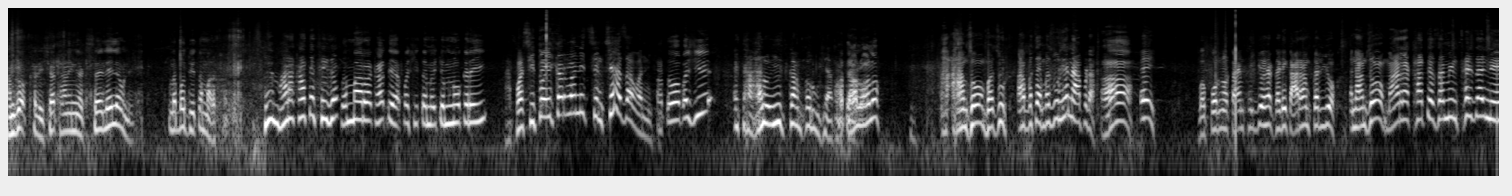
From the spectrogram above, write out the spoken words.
સમજો ખાલી શેઠાણીની એક સહી લઈ લઉં ને એટલે બધું તમારા ખાતે. હે મારા ખાતે થઈ જાય? તમારા ખાતે પછી તમે કેમ ન કરે પછી તો એ કરવાની જ છે ને ક્યાં જવાની? આ તો પછી? એ તો હાલો એ જ કામ કરવું છે. હાલો હાલો. આમ જો મજૂર. આ બધા મજૂર છે ને આપણા? હા. એ બપોરનો ટાઈમ થઈ ગયો છે ઘડીક આરામ કરી લ્યો. અને આમ જો મારા ખાતે જમીન થઈ જાય ને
